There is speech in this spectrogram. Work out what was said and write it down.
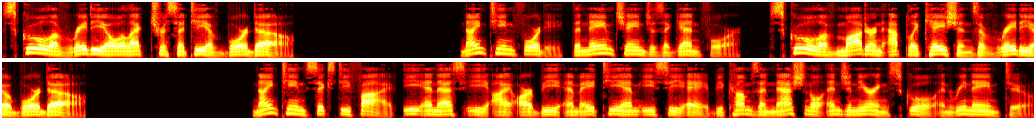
School of Radioelectricity of Bordeaux. 1940, the name changes again for School of Modern Applications of Radio Bordeaux. 1965, ENSEIRBMATMECA becomes a national engineering school and renamed to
